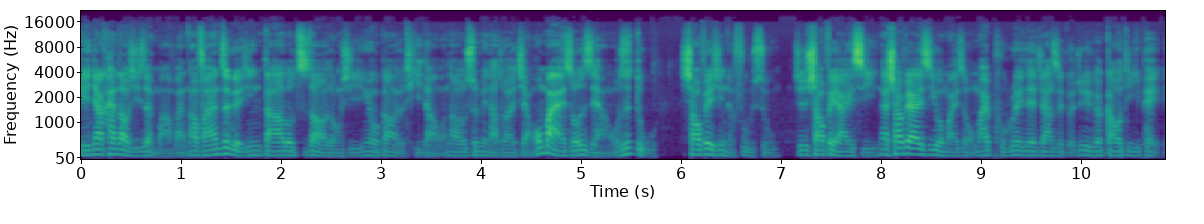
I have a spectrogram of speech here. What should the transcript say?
给人家看到其实很麻烦，然后反正这个已经大家都知道的东西，因为我刚刚有提到嘛，那我就顺便拿出来讲，我买的时候是怎样，我是赌消费性的复苏，就是消费 IC，那消费 IC 我买什么？我买普瑞再加这个，就一个高低配，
